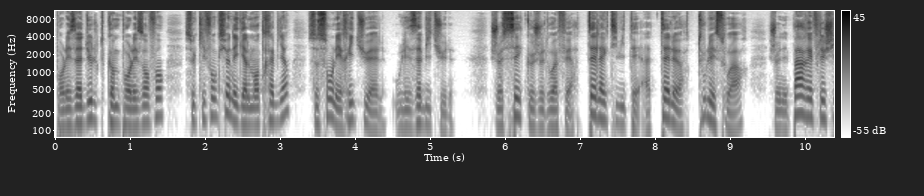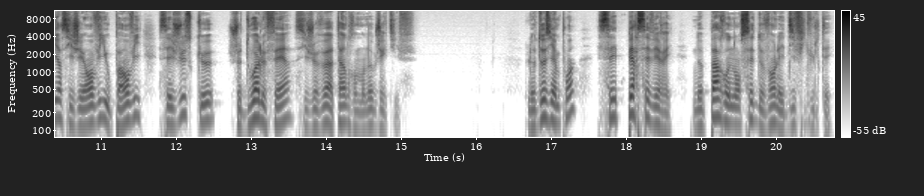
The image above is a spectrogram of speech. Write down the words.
Pour les adultes comme pour les enfants, ce qui fonctionne également très bien, ce sont les rituels ou les habitudes. Je sais que je dois faire telle activité à telle heure tous les soirs, je n'ai pas à réfléchir si j'ai envie ou pas envie, c'est juste que je dois le faire si je veux atteindre mon objectif. Le deuxième point, c'est persévérer ne pas renoncer devant les difficultés.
